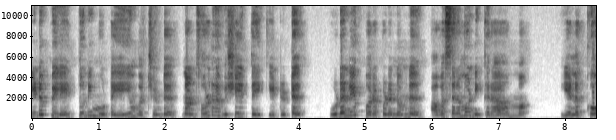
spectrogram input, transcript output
இடுப்பிலே துணி மூட்டையையும் வச்சுண்டு நான் சொல்ற விஷயத்தை கேட்டுட்டு உடனே புறப்படணும்னு அவசரமா நிக்கிறா அம்மா. எனக்கோ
